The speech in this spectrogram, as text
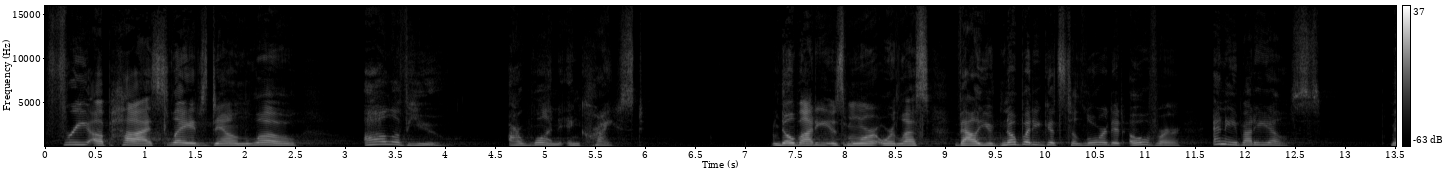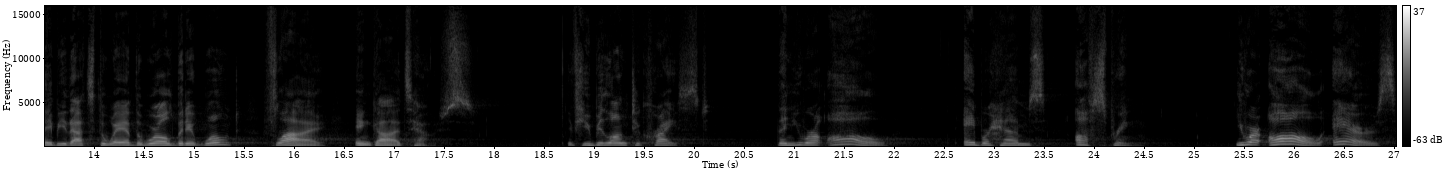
free up high, slaves down low. All of you are one in Christ. Nobody is more or less valued. Nobody gets to lord it over anybody else. Maybe that's the way of the world, but it won't fly in God's house. if you belong to Christ, then you are all Abraham's offspring. You are all heirs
